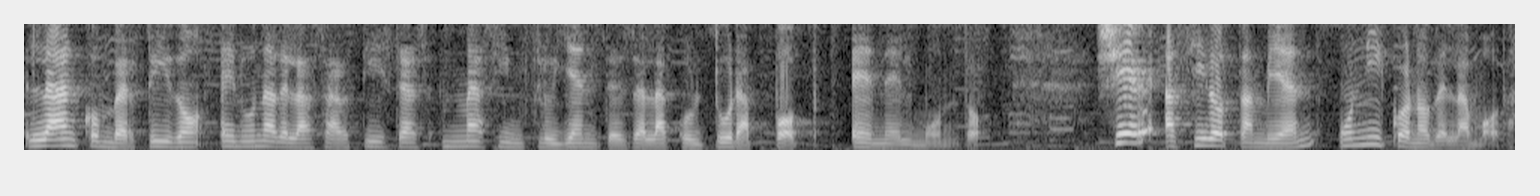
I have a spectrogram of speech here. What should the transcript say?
la han convertido en una de las artistas más influyentes de la cultura pop en el mundo. Cher ha sido también un ícono de la moda.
